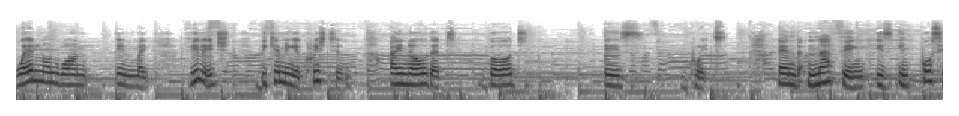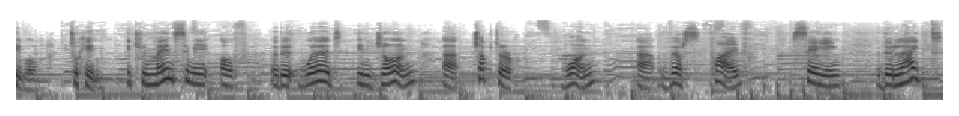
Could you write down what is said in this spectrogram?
well known one in my village, becoming a Christian, I know that God is great and nothing is impossible to Him. It reminds me of the word in John uh, chapter 1, uh, verse 5 saying, The light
